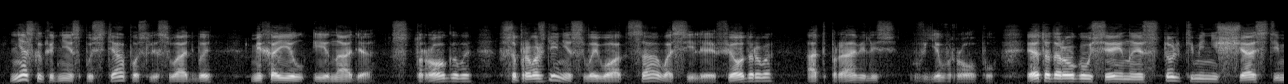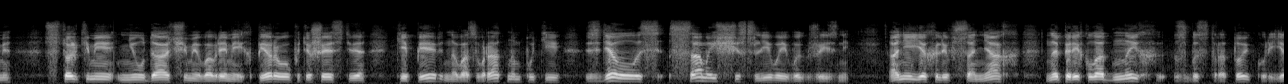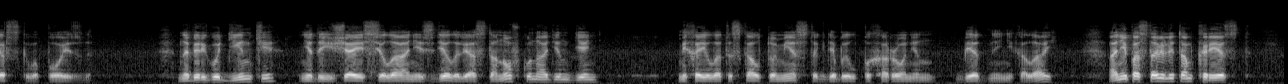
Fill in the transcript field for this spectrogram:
Несколько дней спустя, после свадьбы, Михаил и Надя Строговы в сопровождении своего отца Василия Федорова отправились в Европу. Эта дорога, усеянная столькими несчастьями, столькими неудачами во время их первого путешествия, теперь на возвратном пути сделалась самой счастливой в их жизни. Они ехали в санях на перекладных с быстротой курьерского поезда. На берегу Динки, не доезжая села, они сделали остановку на один день. Михаил отыскал то место, где был похоронен бедный Николай. Они поставили там крест,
